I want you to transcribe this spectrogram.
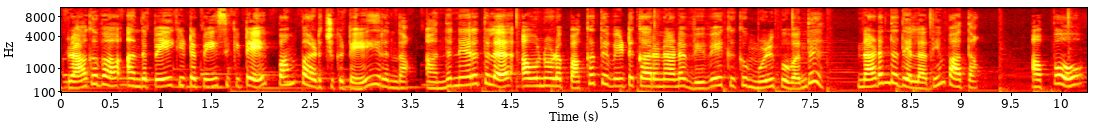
ராகவா அந்த பேய் கிட்ட பேசிக்கிட்டே பம்ப் அடிச்சுக்கிட்டே இருந்தான். அந்த நேரத்துல அவனோட பக்கத்து வீட்டுக்காரனான விவேக்குக்கு முழிப்பு வந்து நடந்தது எல்லாத்தையும் பார்த்தான். அப்போ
